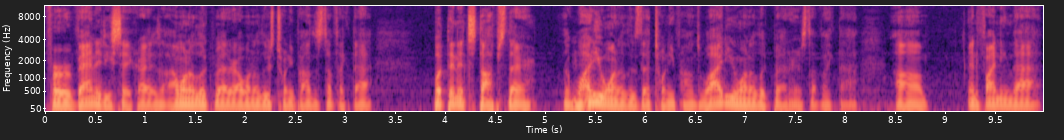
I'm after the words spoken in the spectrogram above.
for vanity's sake, right? I want to look better. I want to lose 20 pounds and stuff like that. But then it stops there. Like, mm-hmm. Why do you want to lose that 20 pounds? Why do you want to look better and stuff like that? Um, and finding that.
